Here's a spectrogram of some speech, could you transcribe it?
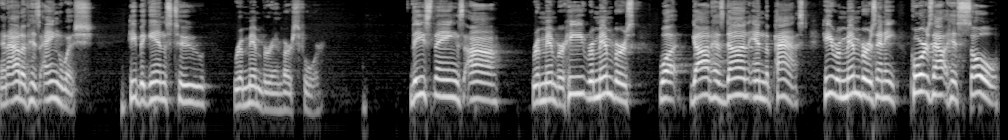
And out of his anguish, he begins to remember in verse 4. These things I remember. He remembers what God has done in the past. He remembers and he pours out his soul.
